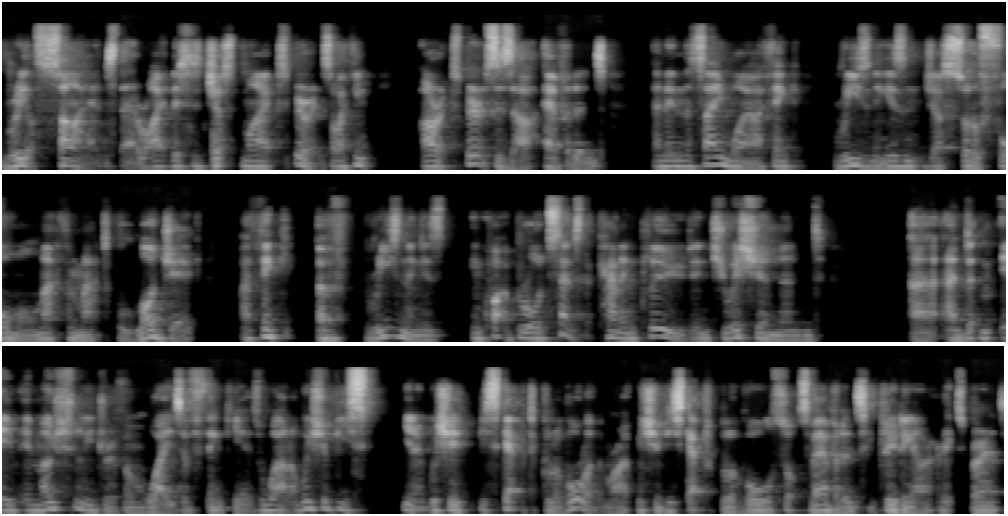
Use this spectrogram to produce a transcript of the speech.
real science there, right? This is just my experience. So I think our experiences are evidence. And in the same way, I think reasoning isn't just sort of formal mathematical logic. I think of reasoning is in quite a broad sense that can include intuition and uh, and emotionally driven ways of thinking as well. And we should be, you know, we should be skeptical of all of them, right? We should be skeptical of all sorts of evidence, including our own experience,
